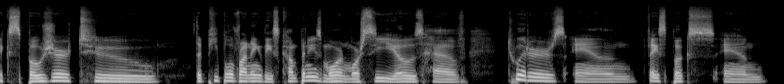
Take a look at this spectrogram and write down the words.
exposure to the people running these companies more and more ceos have twitters and facebooks and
